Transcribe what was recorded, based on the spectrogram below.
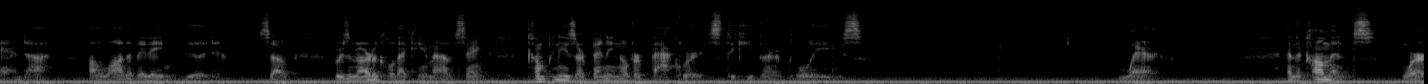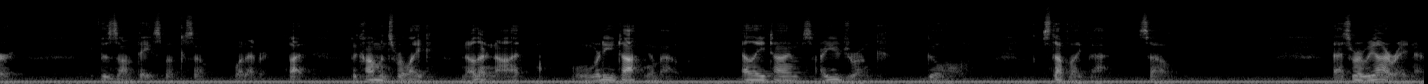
And uh, a lot of it ain't good. So there was an article that came out saying companies are bending over backwards to keep their employees. Where? And the comments were, this is on Facebook, so whatever. But the comments were like, no, they're not. What are you talking about? LA Times, are you drunk? Go home. Stuff like that. So that's where we are right now.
